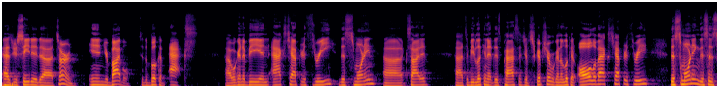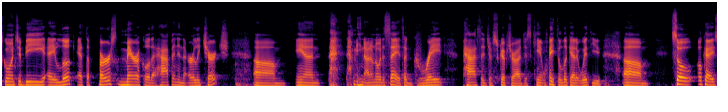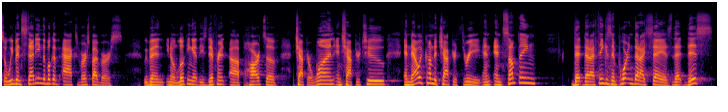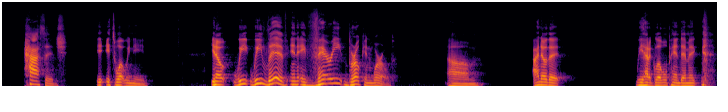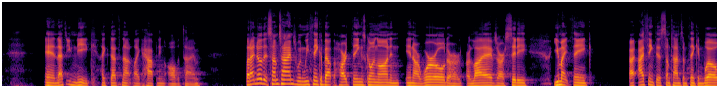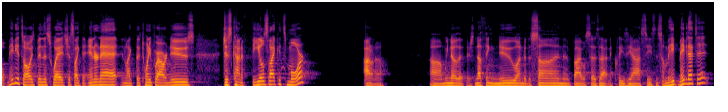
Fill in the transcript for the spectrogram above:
As you're seated, uh, turn in your Bible to the book of Acts. Uh, we're going to be in Acts chapter 3 this morning. Uh, excited uh, to be looking at this passage of Scripture. We're going to look at all of Acts chapter 3 this morning. This is going to be a look at the first miracle that happened in the early church. Um, and I mean, I don't know what to say. It's a great passage of Scripture. I just can't wait to look at it with you. Um, so, okay, so we've been studying the book of Acts verse by verse. We've been, you know, looking at these different uh, parts of chapter one and chapter two, and now we've come to chapter three. And and something that that I think is important that I say is that this passage, it, it's what we need. You know, we we live in a very broken world. Um, I know that we had a global pandemic. And that's unique. Like, that's not like happening all the time. But I know that sometimes when we think about the hard things going on in, in our world, or our lives, our city, you might think, I, I think this sometimes I'm thinking, well, maybe it's always been this way. It's just like the internet and like the 24 hour news just kind of feels like it's more. I don't know. Um, we know that there's nothing new under the sun. The Bible says that in Ecclesiastes. And so maybe, maybe that's it.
